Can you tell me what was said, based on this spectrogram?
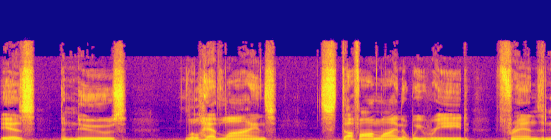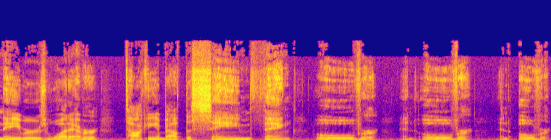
is the news, little headlines, stuff online that we read, friends, neighbors, whatever, talking about the same thing over and over and over.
